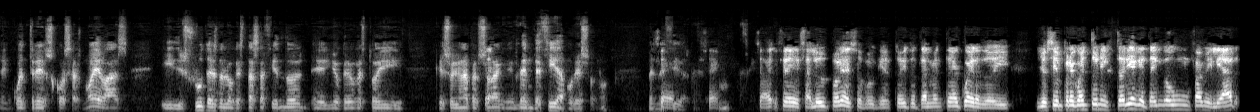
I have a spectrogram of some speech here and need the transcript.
encuentres cosas nuevas y disfrutes de lo que estás haciendo, eh, yo creo que estoy que soy una persona bendecida por eso, ¿no? Bendecida. Mm. Sí, salud por eso, porque estoy totalmente de acuerdo. Y yo siempre cuento una historia que tengo un familiar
